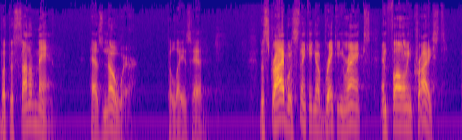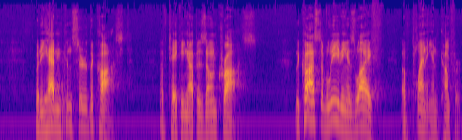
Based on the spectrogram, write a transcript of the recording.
but the son of man has nowhere to lay his head. The scribe was thinking of breaking ranks and following Christ, but he hadn't considered the cost of taking up his own cross, the cost of leaving his life of plenty and comfort.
